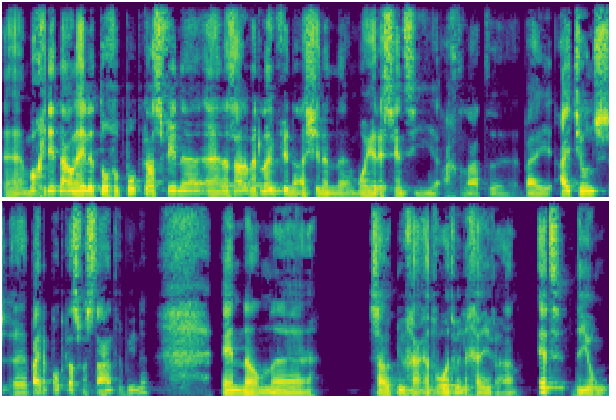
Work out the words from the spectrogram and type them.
Uh, mocht je dit nou een hele toffe podcast vinden, uh, dan zouden we het leuk vinden als je een uh, mooie recensie achterlaat bij iTunes, bij de podcast van Staantribune. En dan zou ik nu graag het woord willen geven aan Ed de Jong.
